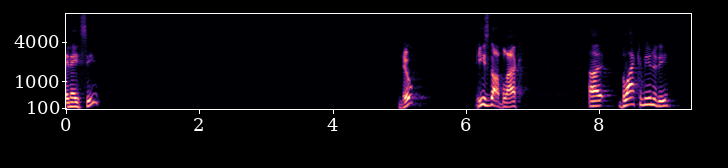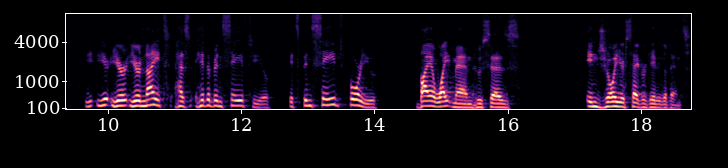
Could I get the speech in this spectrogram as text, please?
NAC. Nope. He's not black. Uh, black community, your, your, your night has hither been saved to you. It's been saved for you by a white man who says, enjoy your segregated event.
